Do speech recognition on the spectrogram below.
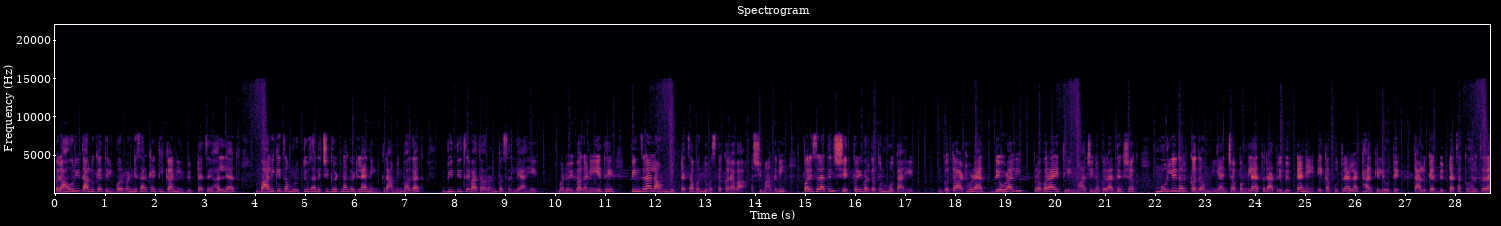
राहुरी तालुक्यातील वरवंडीसारख्या ठिकाणी बिबट्याचे हल्ल्यात बालिकेचा मृत्यू झाल्याची घटना घडल्याने ग्रामीण भागात भीतीचे वातावरण पसरले आहे. वनविभागाने येथे पिंजरा लावून बिबट्याचा बंदोबस्त करावा अशी मागणी परिसरातील शेतकरी वर्गातून होत आहे. गत आठवड्यात देवळाली प्रवरा येथील माजी नगराध्यक्षक मुरलीधर कदम यांच्या बंगल्यात रात्री बिबट्याने एका कुत्र्याला ठार केले होते. तालुक्यात बिबट्याचा कहर जरा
